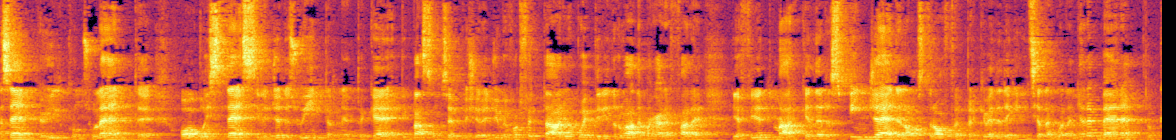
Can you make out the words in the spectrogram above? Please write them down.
esempio il consulente o voi stessi leggete su internet che vi basta un semplice regime forfettario, poi vi ritrovate magari a fare gli affiliate marketer, spingete la vostra offer perché vedete che iniziate a guadagnare bene, ok?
